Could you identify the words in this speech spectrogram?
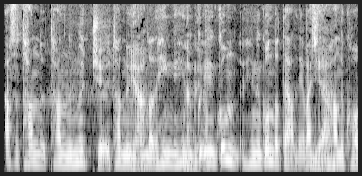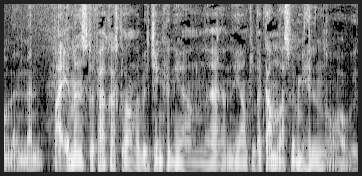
alltså han han nudge han nu kunde hinga hinga hinga kunde det aldrig vet jag han kommer men Nej jag minns du faktiskt vi jinken i han ni han till det gamla swimmhillen och vi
